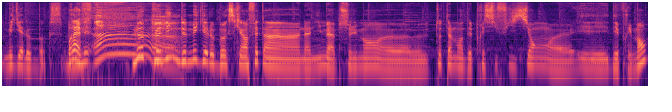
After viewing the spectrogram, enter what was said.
Megalobox. Bref, Mais- ah l'opening de Megalobox, qui est en fait un, animé absolument euh, totalement dépressifiant euh, et déprimant,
